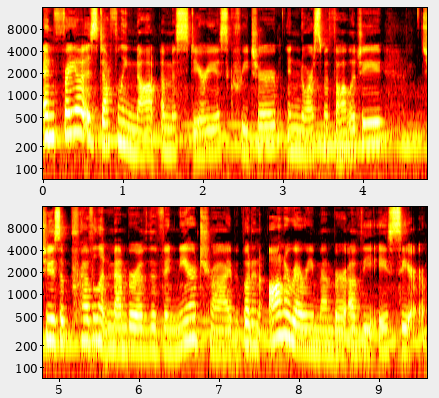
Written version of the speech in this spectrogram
And Freya is definitely not a mysterious creature in Norse mythology. She is a prevalent member of the Vanir tribe, but an honorary member of the Aesir,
